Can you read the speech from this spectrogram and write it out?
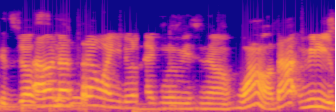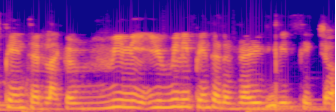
it's just. I understand just... why you don't like movies now. Wow, that really painted like a really, you really painted a very vivid picture.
